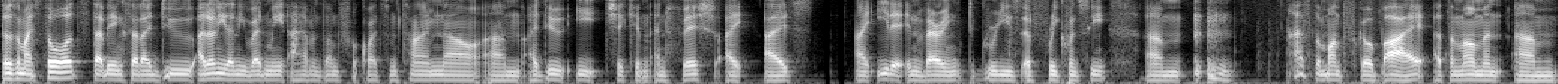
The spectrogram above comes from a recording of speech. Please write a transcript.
Those are my thoughts. That being said, I do I don't eat any red meat. I haven't done for quite some time now. Um, I do eat chicken and fish. I I I eat it in varying degrees of frequency. Um, as the months go by, at the moment, um,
